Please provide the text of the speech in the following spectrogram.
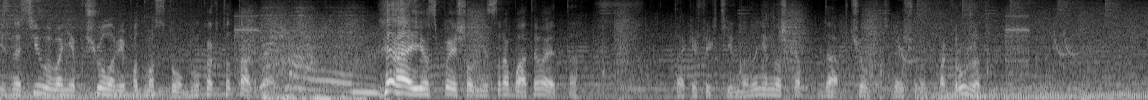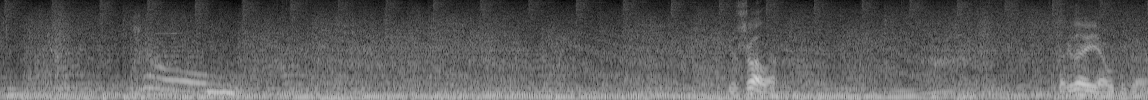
Изнасилование пчелами под мостом. Ну, как-то так, да. А, ее спейшл не срабатывает-то. Так эффективно. Ну, немножко, да, пчелки тебя еще тут покружат. Бежала. Тогда и я убегаю.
